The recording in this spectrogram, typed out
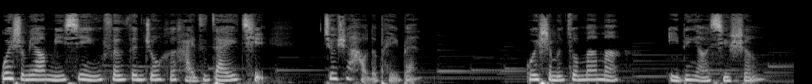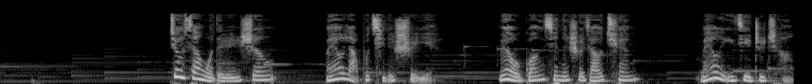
为什么要迷信分分钟和孩子在一起就是好的陪伴？为什么做妈妈一定要牺牲？就算我的人生没有了不起的事业，没有光鲜的社交圈，没有一技之长，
